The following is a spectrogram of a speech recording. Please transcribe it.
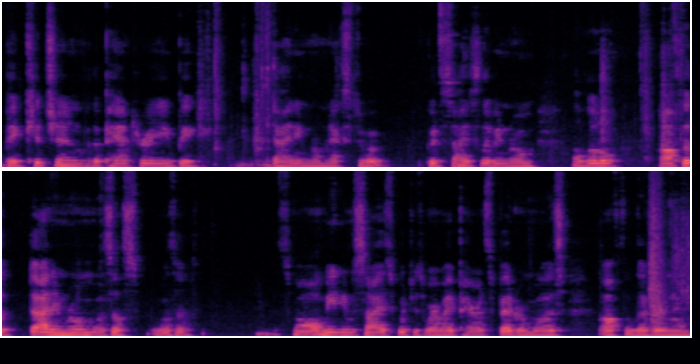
big kitchen with a pantry, big dining room next to it, good sized living room a little off the dining room was a was a small medium size which is where my parents bedroom was off the living room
